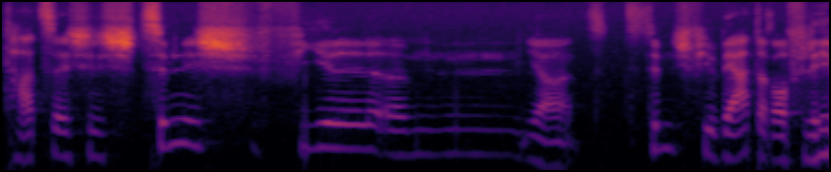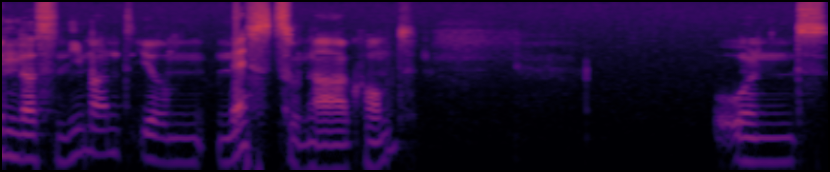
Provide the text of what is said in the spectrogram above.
tatsächlich ziemlich viel, ähm, ja, ziemlich viel Wert darauf legen, dass niemand ihrem Nest zu nahe kommt. Und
